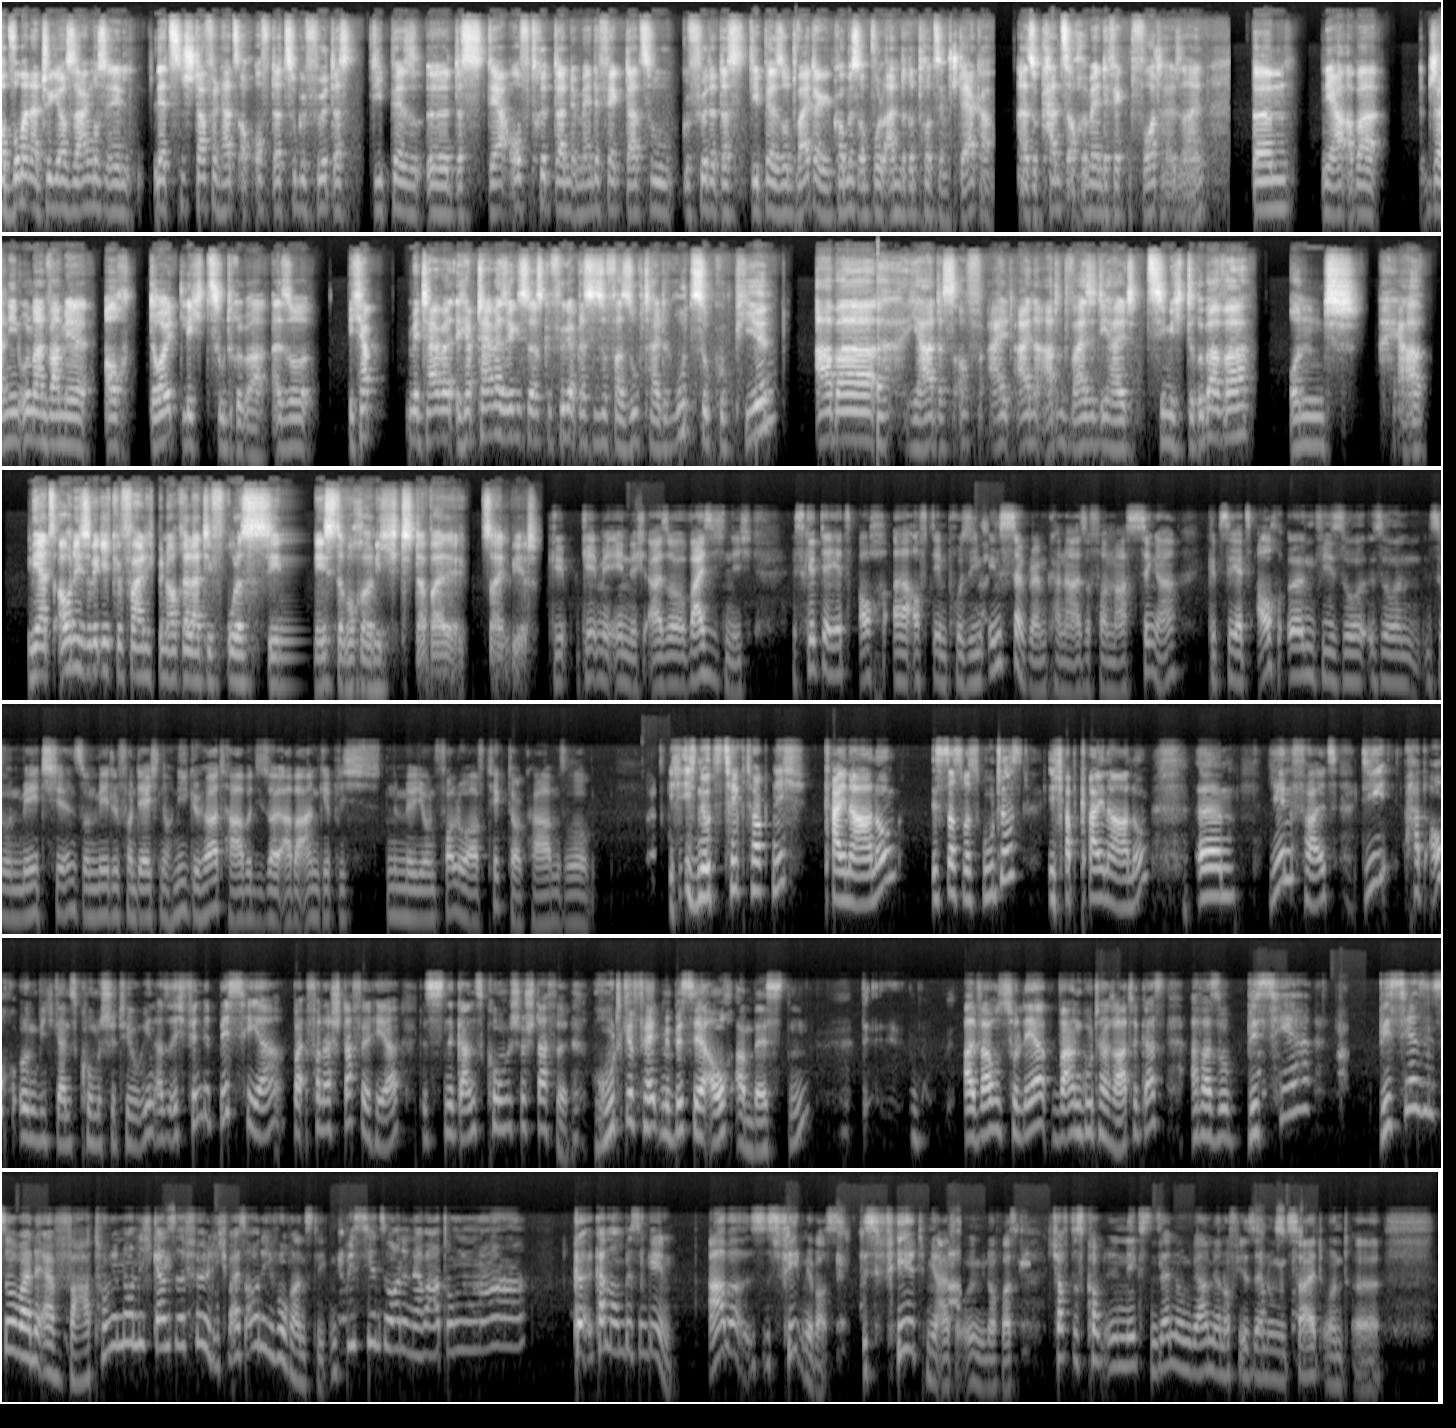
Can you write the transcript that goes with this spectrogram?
Obwohl man natürlich auch sagen muss, in den letzten Staffeln hat es auch oft dazu geführt, dass, die Pers äh, dass der Auftritt dann im Endeffekt dazu geführt hat, dass die Person weitergekommen ist, obwohl andere trotzdem stärker. Also kann es auch im Endeffekt ein Vorteil sein. Ähm, ja, aber Janine Ullmann war mir auch deutlich zu drüber. Also ich habe mir teilweise, ich habe teilweise wirklich so das Gefühl gehabt, dass sie so versucht halt Ruth zu kopieren, aber äh, ja, das auf halt eine Art und Weise, die halt ziemlich drüber war und ja, mir hat es auch nicht so wirklich gefallen. Ich bin auch relativ froh, dass sie nächste Woche nicht dabei sein wird. Ge geht mir ähnlich. Also weiß ich nicht. Es gibt ja jetzt auch äh, auf dem ProSieben Instagram-Kanal, also von Mars Singer, gibt es ja jetzt auch irgendwie so, so, ein, so ein Mädchen, so ein Mädel, von der ich noch nie gehört habe, die soll aber angeblich eine Million Follower auf TikTok haben. So. Ich, ich nutze TikTok nicht, keine Ahnung. Ist das was Gutes? Ich habe keine Ahnung. Ähm, Jedenfalls, die hat auch irgendwie ganz komische Theorien. Also ich finde bisher, von der Staffel her, das ist eine ganz komische Staffel. Ruth gefällt mir bisher auch am besten. Alvaro Soler war ein guter Rategast, aber so bisher, bisher sind so meine Erwartungen noch nicht ganz erfüllt. Ich weiß auch nicht, woran es liegt. Ein bisschen so an den Erwartungen, kann noch ein bisschen gehen. Aber es, es, fehlt mir was. Es fehlt mir einfach irgendwie noch was. Ich hoffe, das kommt in den nächsten Sendungen. Wir haben ja noch vier Sendungen Zeit und äh,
